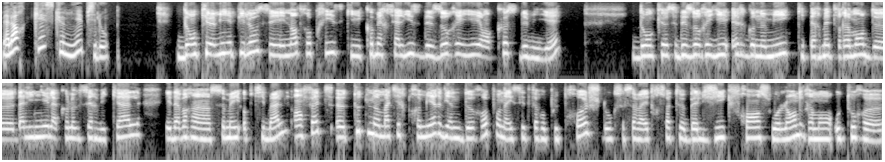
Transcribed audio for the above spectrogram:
Mais alors, qu'est-ce que Millet Pilot donc, euh, Millet Pilot, c'est une entreprise qui commercialise des oreillers en cosse de millet. Donc, euh, c'est des oreillers ergonomiques qui permettent vraiment d'aligner la colonne cervicale et d'avoir un sommeil optimal. En fait, euh, toutes nos matières premières viennent d'Europe. On a essayé de faire au plus proche. Donc, ça, va être soit Belgique, France ou Hollande, vraiment autour. Euh,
